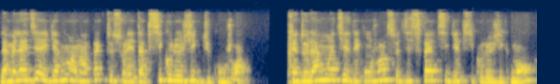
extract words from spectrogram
La maladie a également un impact sur l'état psychologique du conjoint. Près de la moitié des conjoints se disent fatigués psychologiquement,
